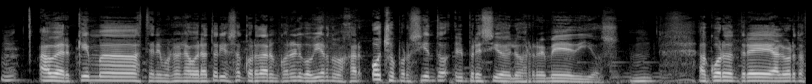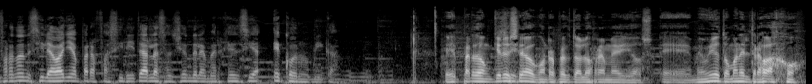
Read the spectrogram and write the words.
Mm. A ver, ¿qué más tenemos? Los laboratorios acordaron con el gobierno bajar 8% el precio de los remedios. Mm. Acuerdo entre Alberto Fernández y La Baña para facilitar la sanción de la emergencia económica. Eh, perdón, quiero Sí. decir algo con respecto a los remedios. Eh, me voy a tomar el trabajo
